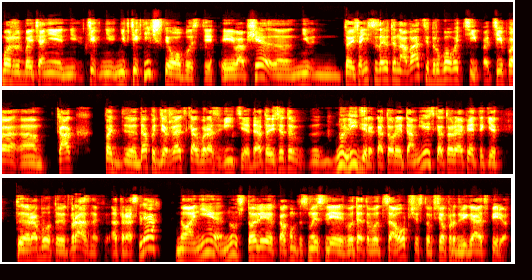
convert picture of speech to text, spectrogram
может быть, они не в, технической области и вообще, э, не, то есть они создают инновации другого типа, типа э, как под, да, поддержать как бы развитие, да, то есть это, ну, лидеры, которые там есть, которые, опять-таки, работают в разных отраслях, но они, ну, что ли, в каком-то смысле вот это вот сообщество все продвигают вперед.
